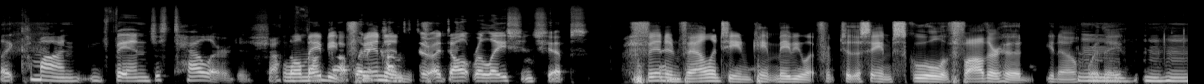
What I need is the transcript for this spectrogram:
Like, come on, Finn, just tell her to shut the Well, fuck maybe up when Finn it comes and- to adult relationships. Finn and Valentin came maybe went from, to the same school of fatherhood, you know, where they hmm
